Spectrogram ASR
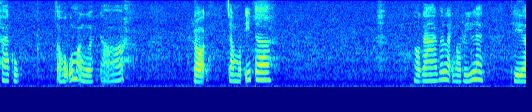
hai cục đậu hũ mọi người. Đó. Rồi cho một ít uh, ngò gai với lại ngò rí lên. Thì uh,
